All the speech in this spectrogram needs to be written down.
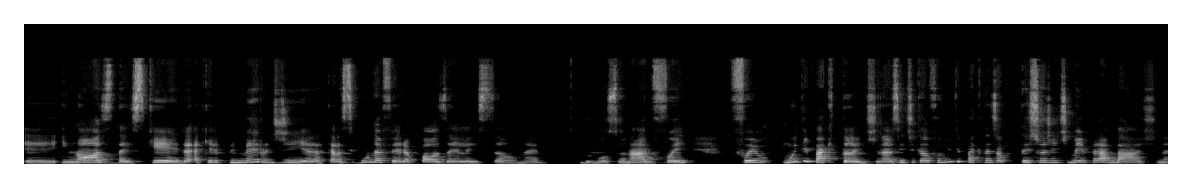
é, e nós da esquerda, aquele primeiro dia, aquela segunda-feira após a eleição, né, do Bolsonaro, foi foi muito impactante, né? Eu senti que ela foi muito impactante, ela deixou a gente meio para baixo, né?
